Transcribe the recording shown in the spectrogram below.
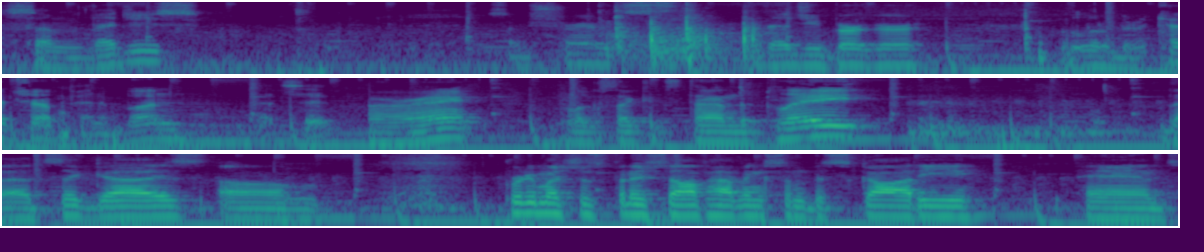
Some veggies, some shrimps, veggie burger, a little bit of ketchup and a bun. That's it. All right, looks like it's time to play. That's it, guys. Um, pretty much just finished off having some biscotti and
